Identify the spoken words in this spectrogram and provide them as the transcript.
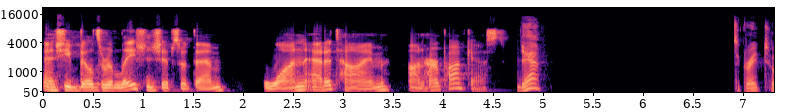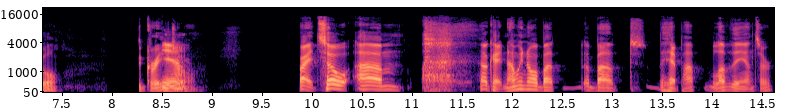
And she builds relationships with them one at a time on her podcast. Yeah. It's a great tool. It's a great yeah. tool. All right. So, um, okay, now we know about about the hip hop. Love the answer.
